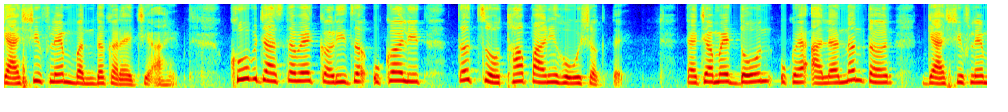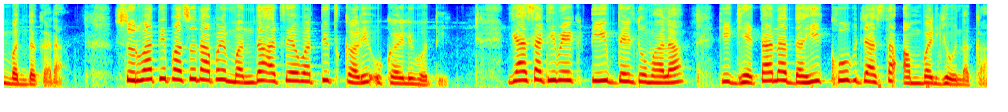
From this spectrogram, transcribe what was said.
गॅसची फ्लेम बंद करायची आहे. खूप जास्त वेळ कढी जर उकळलीत तर चोथा पाणी होऊ शकते. त्याच्यामुळे दोन उकळ्या आल्यानंतर गॅसची फ्लेम बंद करा. सुरुवातीपासून आपण मंद आचेवरतीच कढी उकळली होती. यासाठी मी एक टीप देईल तुम्हाला की घेताना दही खूप जास्त आंबट घेऊ नका.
